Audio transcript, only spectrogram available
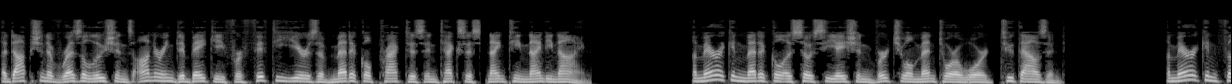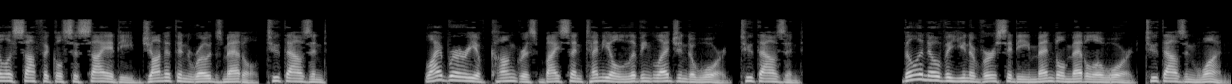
adoption of resolutions honoring DeBakey for 50 years of medical practice in Texas 1999. American Medical Association Virtual Mentor Award 2000. American Philosophical Society Jonathan Rhoads Medal 2000. Library of Congress Bicentennial Living Legend Award 2000. Villanova University Mendel Medal Award 2001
